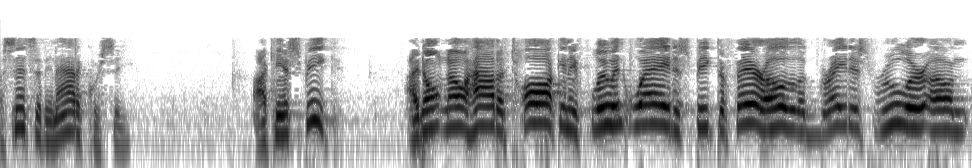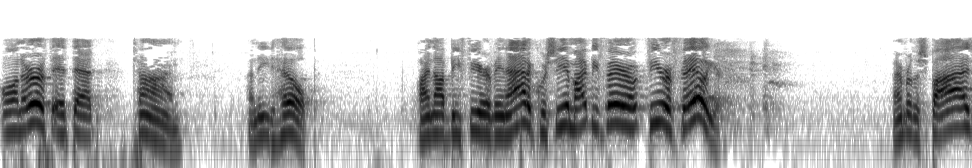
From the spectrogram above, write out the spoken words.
A sense of inadequacy. I can't speak. I don't know how to talk in a fluent way to speak to Pharaoh, the greatest ruler on, on earth at that time. I need help. Might not be fear of inadequacy, it might be fear, fear of failure. Remember the spies?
